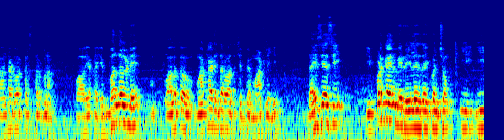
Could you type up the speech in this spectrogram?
కాంట్రాక్ట్ వర్కర్స్ తరపున వాళ్ళ యొక్క ఇబ్బందులని వాళ్ళతో మాట్లాడిన తర్వాత చెప్పే మాటలు ఇవి. దయచేసి ఇప్పటికైనా మీరు రియలైజ్ అయ్యి కొంచెం ఈ ఈ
